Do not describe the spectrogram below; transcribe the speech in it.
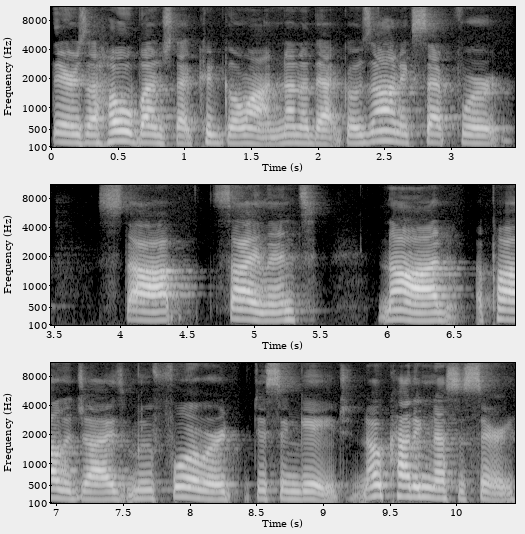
there's a whole bunch that could go on. None of that goes on except for stop, silent, nod, apologize, move forward, disengage. No cutting necessary.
